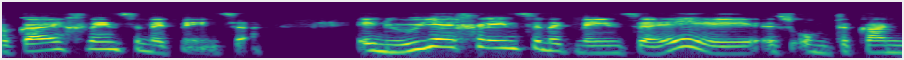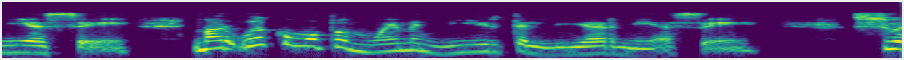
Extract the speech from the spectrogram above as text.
Okay, grense met mense. En hoe jy grense met mense hê is om te kan nee sê, maar ook om op 'n mooi manier te leer nee sê. So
